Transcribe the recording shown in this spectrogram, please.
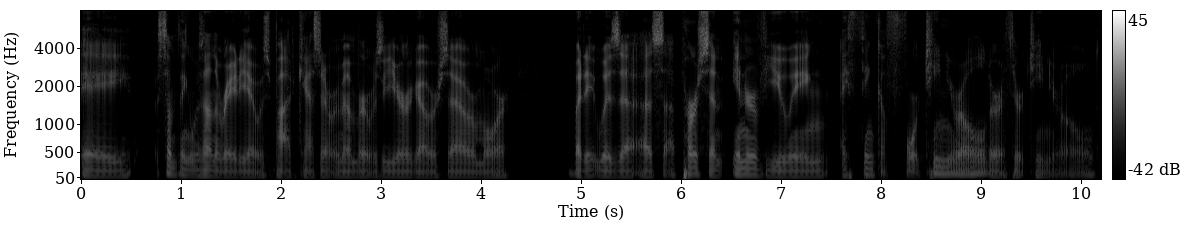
a something that was on the radio. It was a podcast. I don't remember. It was a year ago or so or more. But it was a person interviewing, I think, a 14 year old or a 13 year old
